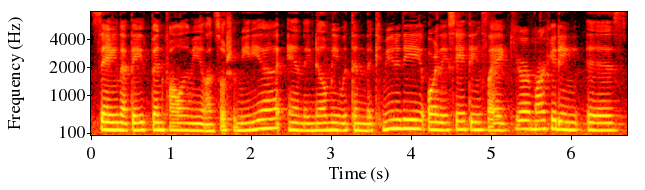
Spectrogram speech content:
saying that they've been following me on social media and they know me within the community, or they say things like, Your marketing is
